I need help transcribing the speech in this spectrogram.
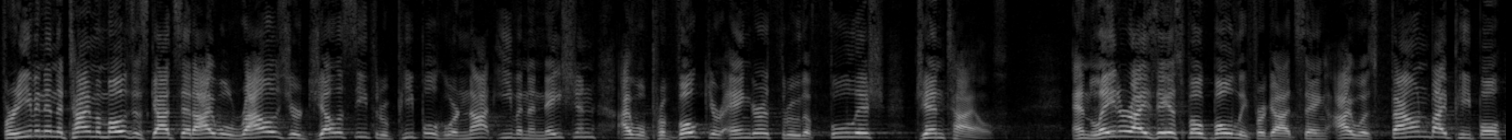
For even in the time of Moses, God said, I will rouse your jealousy through people who are not even a nation. I will provoke your anger through the foolish Gentiles. And later, Isaiah spoke boldly for God, saying, I was found by people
